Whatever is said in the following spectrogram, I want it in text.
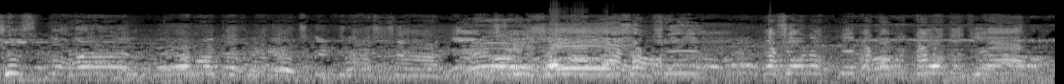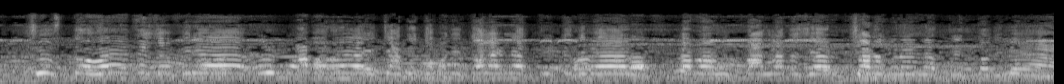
সুস্থ হয়ে ফিরে আসছেন। আশা করি নেত্রী বেগম খালেদা জিয়া সুস্থ হয়ে দেশে ফিরে আবারও এই জাতীয়তাবাদী দলের নেতৃত্ব দিবেন এবং বাংলাদেশের জনগণের নেতৃত্ব দিবেন।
